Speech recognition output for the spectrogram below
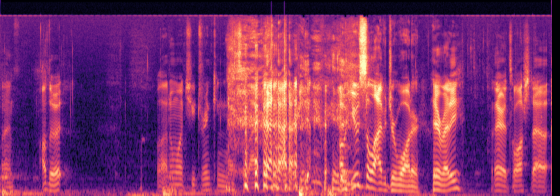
Fine. I'll do it. Well, I don't want you drinking my saliva water. oh, you salivated your water. Here, ready? There, it's washed out.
